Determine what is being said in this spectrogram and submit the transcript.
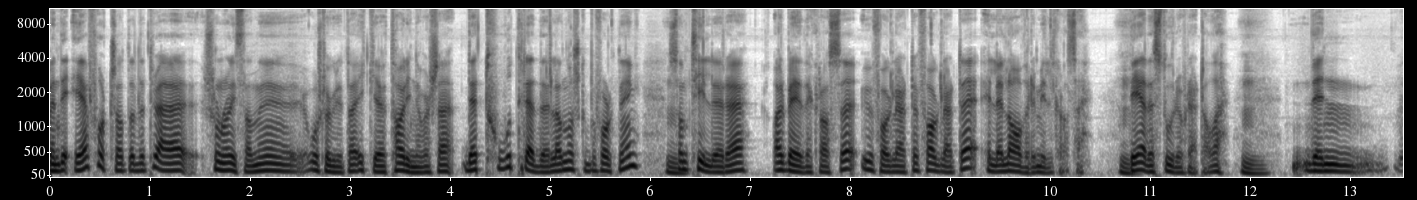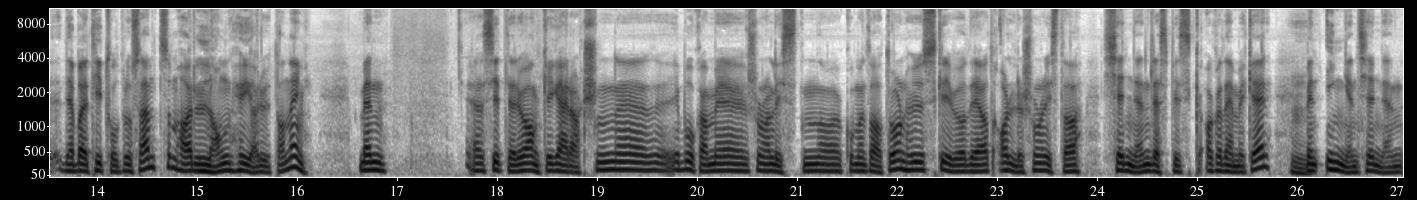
Men det er fortsatt, og det tror jeg journalistene i Oslo-gryta ikke tar inn over seg, det er to tredjedeler av norske befolkning mm. som tilhører arbeiderklasse, ufaglærte, faglærte eller lavere middelklasse. Mm. Det er det store flertallet. Den, det er bare 10-12 som har lang høyere utdanning. Men jeg sitter jo Anke Gerhardsen eh, i boka mi, journalisten og kommentatoren. Hun skriver jo det at alle journalister kjenner en lesbisk akademiker, mm. men ingen kjenner en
